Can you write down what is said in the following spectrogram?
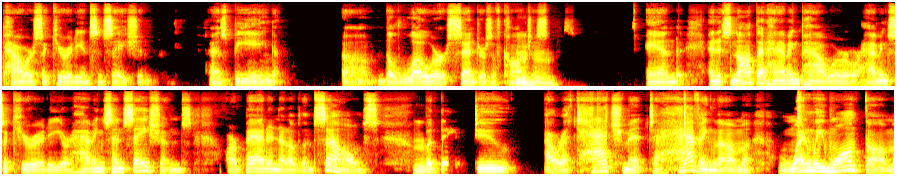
power, security, and sensation as being um, the lower centers of consciousness. and and it's not that having power or having security or having sensations are bad in and of themselves hmm. but they do our attachment to having them when we want them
